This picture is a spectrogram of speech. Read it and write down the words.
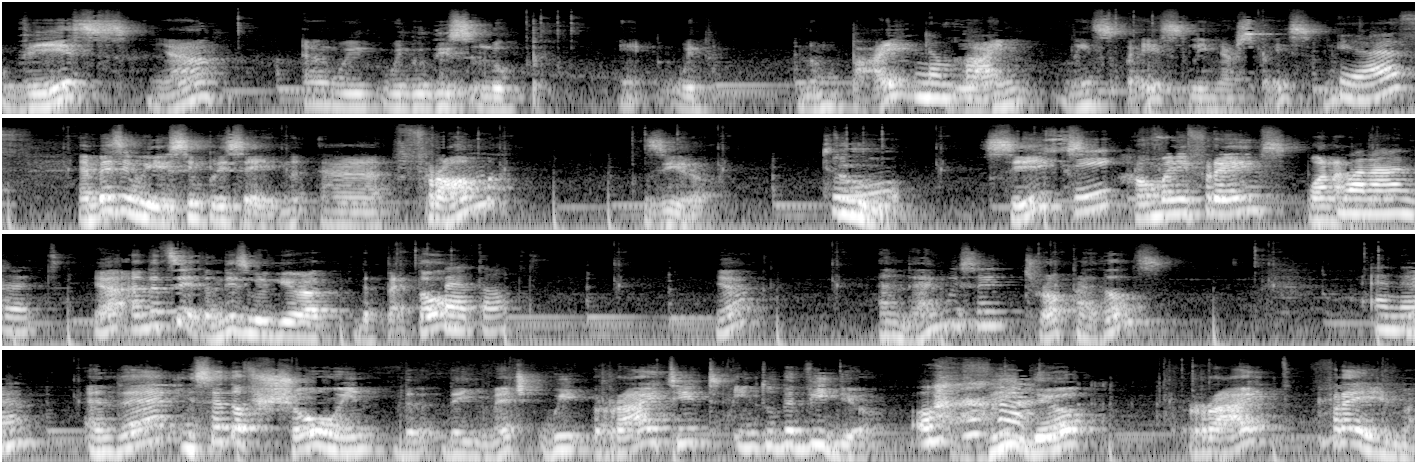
this, yeah, and we, we do this loop eh, with numpy, NumPy. line, line space, linear space. Yes. And basically, we simply say uh, from zero To to six, six. how many frames? 100. 100 Yeah, and that's it. And this will give us the petal. petal. Yeah, and then we say draw petals. And Yeah. And then instead of showing the, the image, we write it into the video. Oh. video, write frame.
